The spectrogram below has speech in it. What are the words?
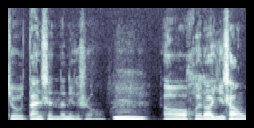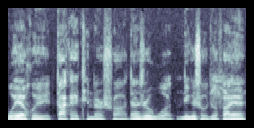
就单身的那个时候。嗯。然后回到宜昌，我也会打开 Tinder 刷，但是我那个时候就发现，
